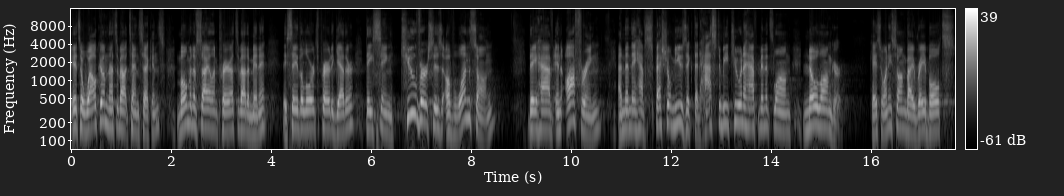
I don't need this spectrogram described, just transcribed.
it's a welcome, that's about 10 seconds. Moment of silent prayer, that's about a minute. They say the Lord's Prayer together. They sing two verses of one song. They have an offering, and then they have special music that has to be two and a half minutes long, no longer. Okay, so any song by Ray Boltz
